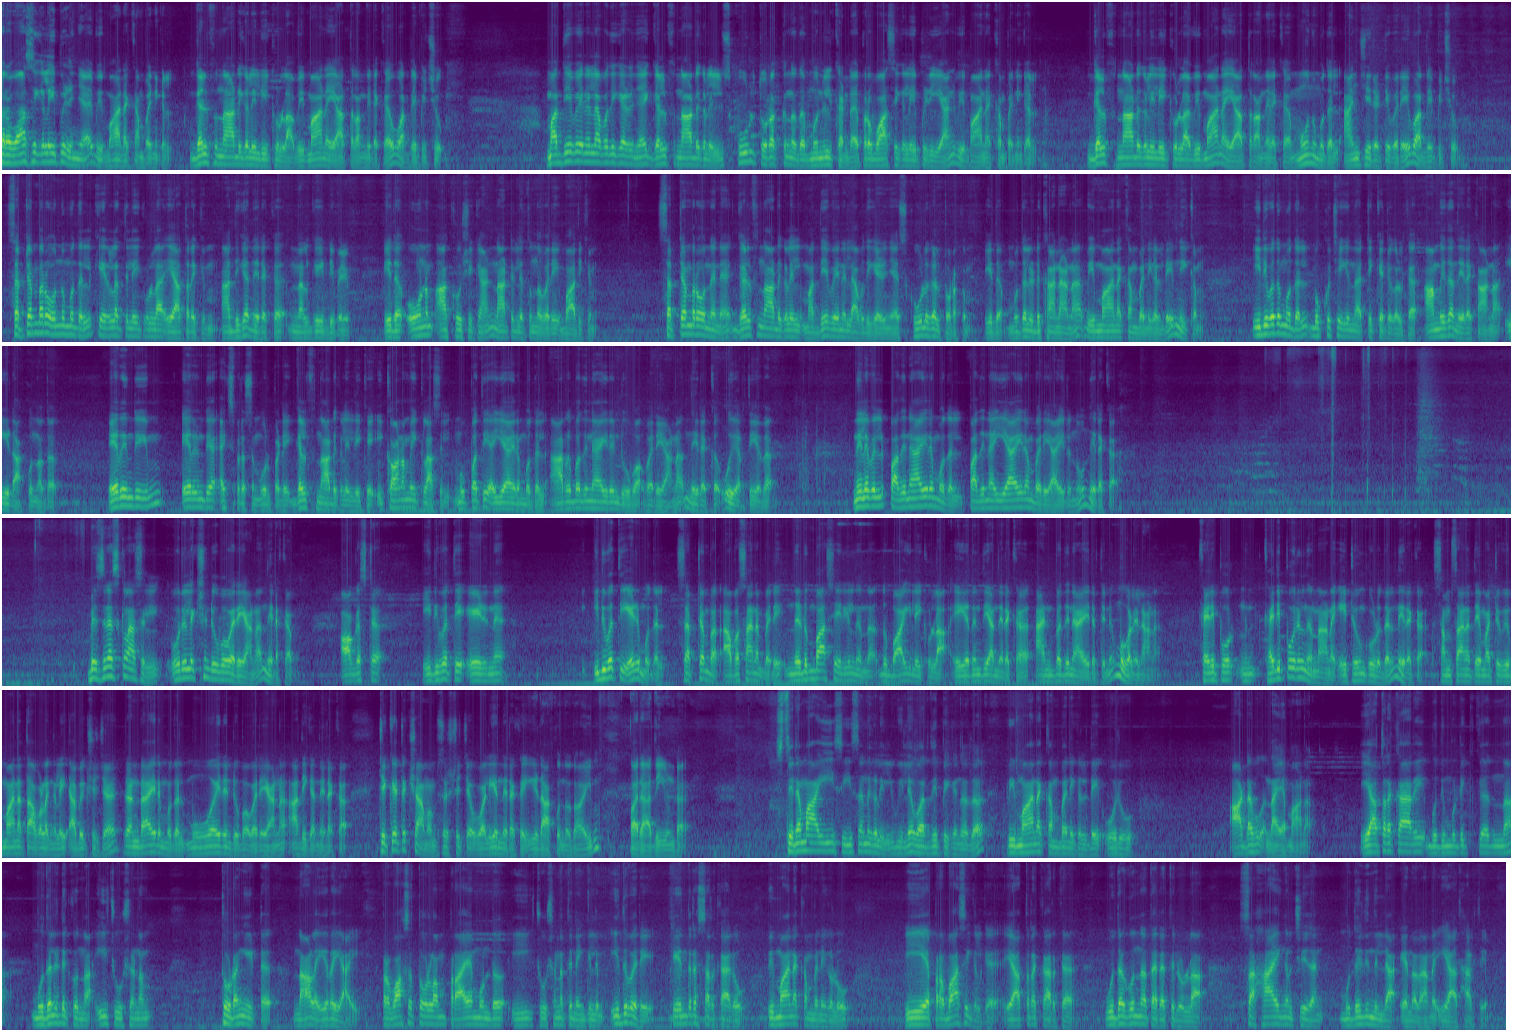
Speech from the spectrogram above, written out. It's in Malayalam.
പ്രവാസികളെ പിഴിഞ്ഞ് വിമാന കമ്പനികൾ ഗൾഫ് നാടുകളിലേക്കുള്ള വിമാനയാത്രാ നിരക്ക് വർദ്ധിപ്പിച്ചു. മധ്യവേനൽ അവധി കഴിഞ്ഞ് ഗൾഫ് നാടുകളിൽ സ്കൂൾ തുറക്കുന്നത് മുന്നിൽ കണ്ട് പ്രവാസികളെ പിഴിയാൻ വിമാന കമ്പനികൾ. ഗൾഫ് നാടുകളിലേക്കുള്ള വിമാനയാത്രാ നിരക്ക് മൂന്ന് മുതൽ അഞ്ചിരട്ടി വരെ വർദ്ധിപ്പിച്ചു. സെപ്റ്റംബർ ഒന്ന് മുതൽ കേരളത്തിലേക്കുള്ള യാത്രയ്ക്കും അധിക നിരക്ക് നൽകേണ്ടി വരും. ഇത് ഓണം ആഘോഷിക്കാൻ നാട്ടിലെത്തുന്നവരെ ബാധിക്കും. സെപ്റ്റംബർ ഒന്നിന് ഗൾഫ് നാടുകളിൽ മദ്യവേനൽ അവധി കഴിഞ്ഞ് സ്കൂളുകൾ തുറക്കും. ഇത് മുതലെടുക്കാനാണ് വിമാന കമ്പനികളുടെ നീക്കം. ഇരുപത് മുതൽ ബുക്ക് ചെയ്യുന്ന ടിക്കറ്റുകൾക്ക് അമിത നിരക്കാണ് ഈടാക്കുന്നത്. എയർ ഇന്ത്യയും എയർ ഇന്ത്യ എക്സ്പ്രസും ഉൾപ്പെടെ ഗൾഫ് നാടുകളിലേക്ക് ഇക്കോണമി ക്ലാസ്സിൽ മുപ്പത്തി അയ്യായിരം മുതൽ അറുപതിനായിരം രൂപ വരെയാണ് നിരക്ക് ഉയർത്തിയത്. നിലവിൽ പതിനായിരം മുതൽ പതിനയ്യായിരം വരെയായിരുന്നു നിരക്ക്. ബിസിനസ് ക്ലാസ്സിൽ ഒരു ലക്ഷം രൂപ വരെയാണ് നിരക്ക്. ഓഗസ്റ്റ് ഇരുപത്തി ഏഴിന് ഇരുപത്തിയേഴ് മുതൽ സെപ്റ്റംബർ അവസാനം വരെ നെടുമ്പാശ്ശേരിയിൽ നിന്ന് ദുബായിലേക്കുള്ള എയർ ഇന്ത്യ നിരക്ക് അൻപതിനായിരത്തിന് മുകളിലാണ്. കരിപ്പൂർ കരിപ്പൂരിൽ നിന്നാണ് ഏറ്റവും കൂടുതൽ നിരക്ക്. സംസ്ഥാനത്തെ മറ്റു വിമാനത്താവളങ്ങളെ അപേക്ഷിച്ച് രണ്ടായിരം മുതൽ മൂവായിരം രൂപ വരെയാണ് അധിക നിരക്ക്. ടിക്കറ്റ് ക്ഷാമം സൃഷ്ടിച്ച് വലിയ നിരക്ക് ഈടാക്കുന്നതായും പരാതിയുണ്ട്. സ്ഥിരമായി ഈ സീസണുകളിൽ വില വർദ്ധിപ്പിക്കുന്നത് വിമാന കമ്പനികളുടെ ഒരു അടവ് നയമാണ്. യാത്രക്കാരെ ബുദ്ധിമുട്ടിക്കുന്ന മുതലെടുക്കുന്ന ഈ ചൂഷണം തുടങ്ങിയിട്ട് നാളേറെയായി. പ്രവാസത്തോളം പ്രായമുണ്ട് ഈ ചൂഷണത്തിനെങ്കിലും ഇതുവരെ കേന്ദ്ര സർക്കാരോ വിമാന കമ്പനികളോ ഈ പ്രവാസികൾക്ക് യാത്രക്കാർക്ക് ഉതകുന്ന തരത്തിലുള്ള സഹായങ്ങൾ ചെയ്യാൻ മുതിരുന്നില്ല എന്നതാണ് യാഥാർത്ഥ്യം.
